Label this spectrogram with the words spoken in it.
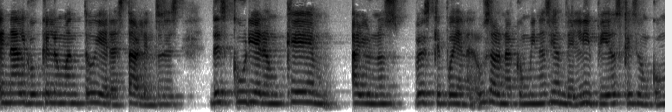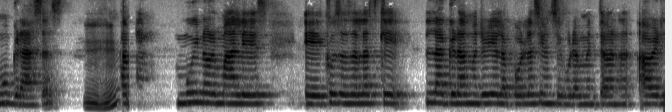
en algo que lo mantuviera estable. Entonces, descubrieron que hay unos pues, que podían usar una combinación de lípidos que son como grasas, muy normales, eh, cosas a las que la gran mayoría de la población seguramente van a haber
